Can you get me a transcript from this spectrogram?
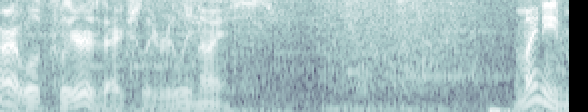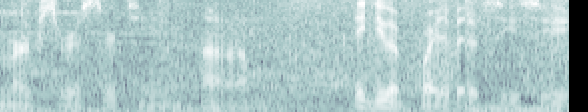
Alright, well, clear is actually really nice. I might need mercs versus their team. I don't know. They do have quite a bit of CC.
